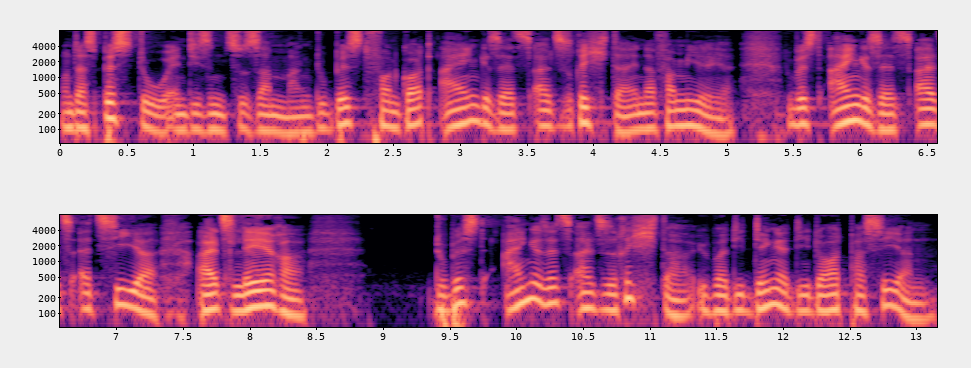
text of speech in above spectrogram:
und das bist du in diesem Zusammenhang, du bist von Gott eingesetzt als Richter in der Familie, du bist eingesetzt als Erzieher, als Lehrer, du bist eingesetzt als Richter über die Dinge, die dort passieren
